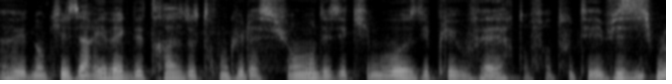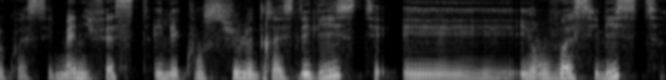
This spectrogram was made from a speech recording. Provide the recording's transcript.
Euh, donc ils arrivent avec des traces de strangulation, des échymoses, des plaies ouvertes, enfin tout est visible, quoi, c'est manifeste. Et les consuls dressent des listes et, envoient ces listes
